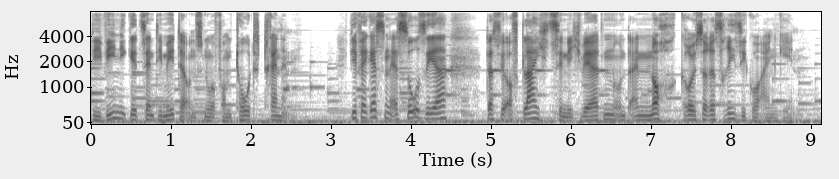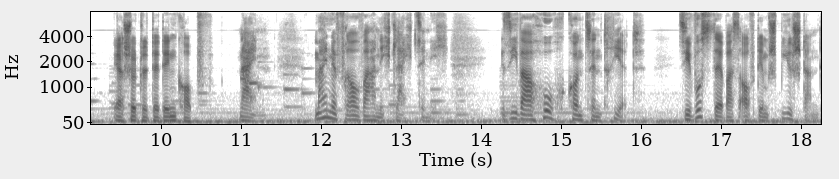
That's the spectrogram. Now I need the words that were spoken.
wie wenige Zentimeter uns nur vom Tod trennen. Wir vergessen es so sehr, dass wir oft leichtsinnig werden und ein noch größeres Risiko eingehen. Er schüttelte den Kopf. Nein, meine Frau war nicht leichtsinnig. Sie war hoch konzentriert. Sie wusste, was auf dem Spiel stand.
